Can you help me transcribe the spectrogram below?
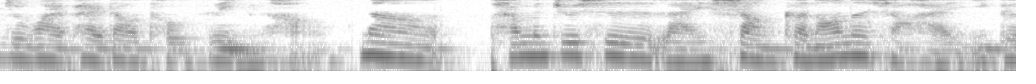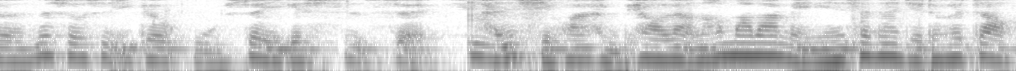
就外派到投资银行。那他们就是来上课，然后那小孩一个那时候是一个五岁，一个四岁，很喜欢，很漂亮。然后妈妈每年圣诞节都会照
